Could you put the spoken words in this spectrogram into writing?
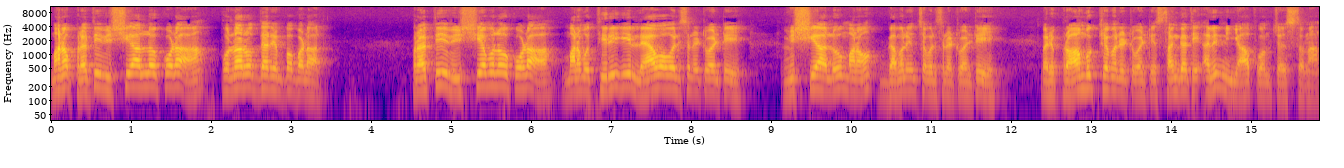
మనం ప్రతి విషయాల్లో కూడా పునరుద్ధరింపబడాలి. ప్రతి విషయములో కూడా మనము తిరిగి లేవవలసినటువంటి విషయాలు మనం గమనించవలసినటువంటి మరి ప్రాముఖ్యమైనటువంటి సంగతి అని నేను జ్ఞాపకం చేస్తున్నాను.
